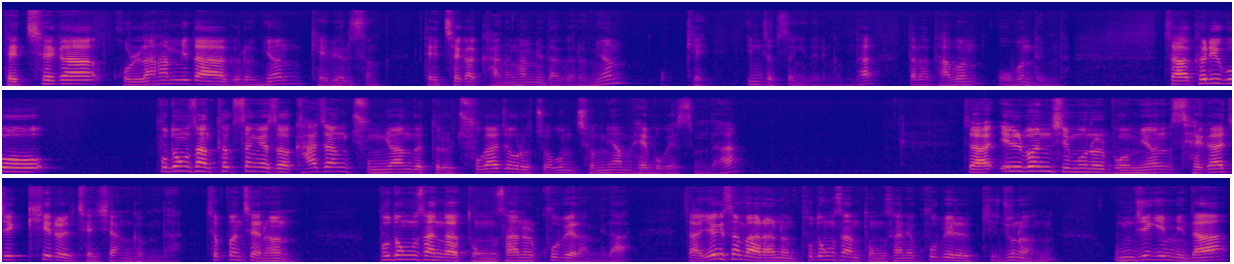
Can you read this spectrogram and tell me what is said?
대체가 곤란합니다. 그러면 개별성, 대체가 가능합니다. 그러면 인접성이 되는 겁니다. 따라 답은 5번 됩니다. 자 그리고 부동산 특성에서 가장 중요한 것들을 추가적으로 조금 정리 한번 해보겠습니다. 자 1번 지문을 보면 세 가지 키를 제시한 겁니다. 첫 번째는 부동산과 동산을 구별합니다. 자, 여기서 말하는 부동산 동산의 구별 기준은 움직입니다.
